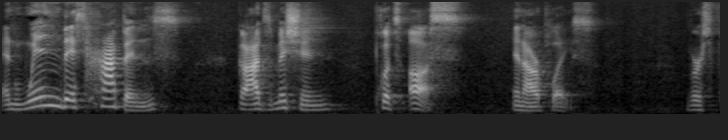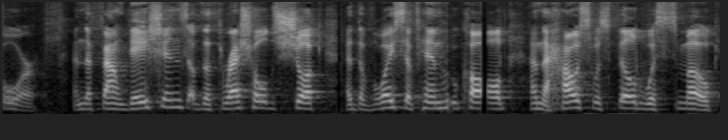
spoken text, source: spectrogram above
And when this happens, God's mission puts us in our place. Verse 4 And the foundations of the threshold shook at the voice of him who called, and the house was filled with smoke.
